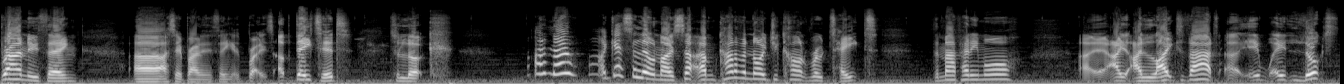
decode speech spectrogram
brand new thing. Uh, I say brand new thing. It's updated to look I don't know. I guess a little nicer. I'm kind of annoyed you can't rotate the map anymore. I I, I liked that. Uh, it it looked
